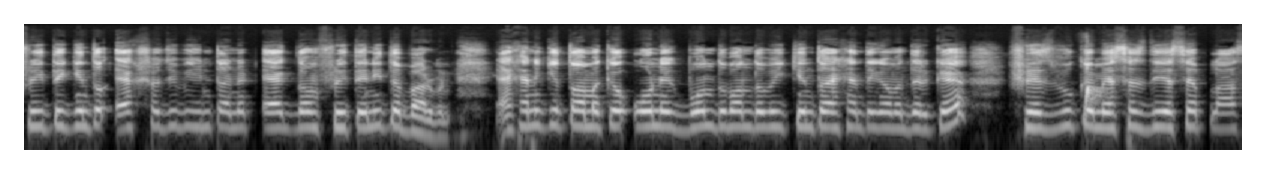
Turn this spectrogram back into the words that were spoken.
ফ্রিতে কিন্তু একশো জিবি ইন্টারনেট একদম ফ্রিতে নিতে পারবেন। এখানে কিন্তু আমাকে অনেক বন্ধু বান্ধবী কিন্তু এখান থেকে আমাদেরকে ফেসবুকে মেসেজ দিয়েছে প্লাস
